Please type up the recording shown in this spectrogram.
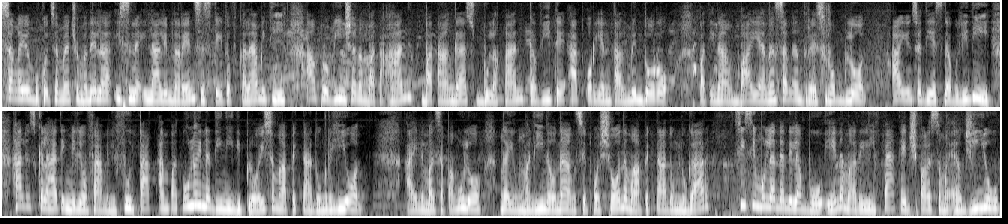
Sa ngayon bukod sa Metro Manila, isinailalim na rin sa state of calamity ang probinsya ng Bataan, Batangas, Bulacan, Cavite at Oriental Mindoro, pati na ang bayan ng San Andres Romblon. Ayon sa DSWD, halos kalahating milyong family food pack ang patuloy na dinideploy sa mga apektadong rehiyon. Ayon naman sa Pangulo, ngayong malinaw na ang sitwasyon ng mga apektadong lugar, sisimulan na nilang buuin ang mga relief package para sa mga LGU,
